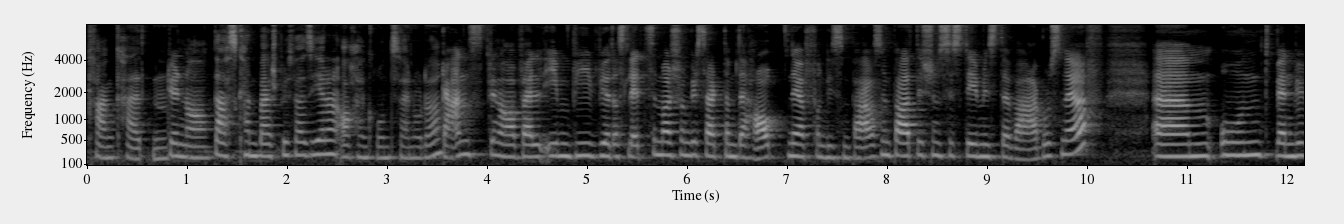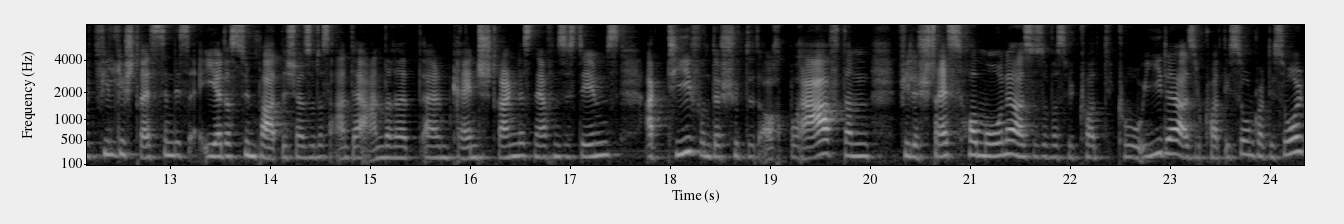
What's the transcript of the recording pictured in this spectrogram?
Krankheiten. Genau. Das kann beispielsweise ja dann auch ein Grund sein, oder? Ganz genau, weil eben, wie wir das letzte Mal schon gesagt haben, der Hauptnerv von diesem parasympathischen System ist der Vagusnerv. Ähm, und wenn wir viel gestresst sind, ist eher das Sympathische, also das, der andere ähm, Grenzstrang des Nervensystems aktiv und der schüttet auch brav dann viele Stresshormone, also sowas wie Corticoide, also Cortison, Cortisol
